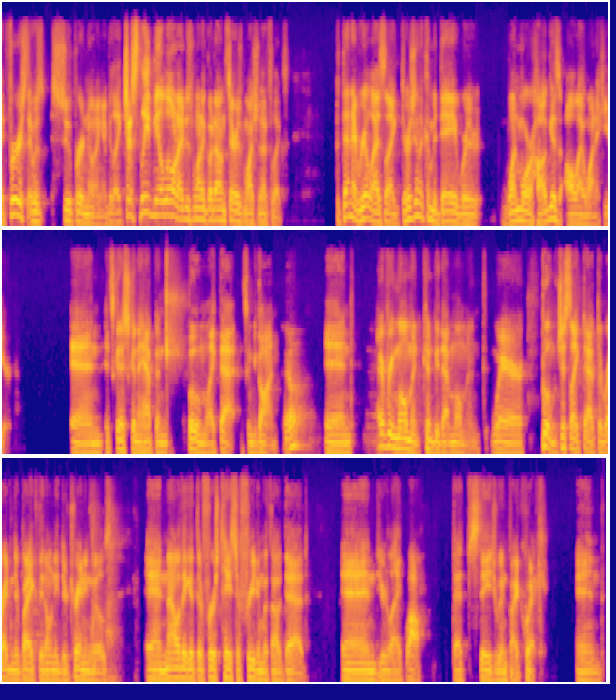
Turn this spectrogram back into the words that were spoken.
at first it was super annoying. I'd be like, just leave me alone. I just want to go downstairs and watch Netflix. But then I realized like there's going to come a day where one more hug is all I want to hear. And it's just going to happen, boom, like that. It's going to be gone. Yeah. And every moment could be that moment where, boom, just like that, they're riding their bike. They don't need their training wheels. And now they get their first taste of freedom without dad. And you're like, wow, that stage went by quick. And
